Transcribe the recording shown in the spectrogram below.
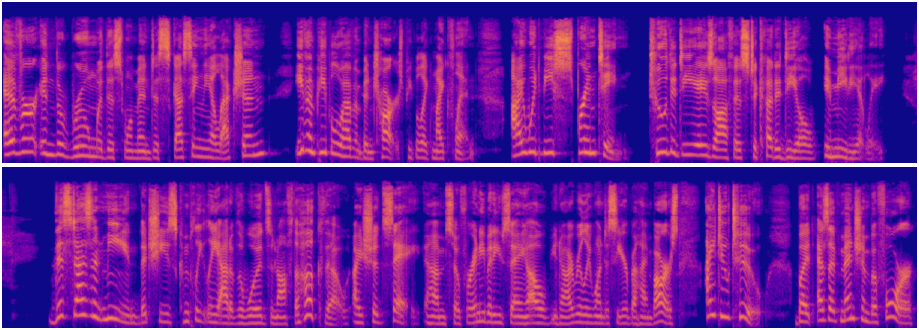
ever in the room with this woman discussing the election, even people who haven't been charged, people like Mike Flynn, I would be sprinting to the DA's office to cut a deal immediately. This doesn't mean that she's completely out of the woods and off the hook, though, I should say. Um, so, for anybody who's saying, oh, you know, I really want to see her behind bars, I do too. But as I've mentioned before,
